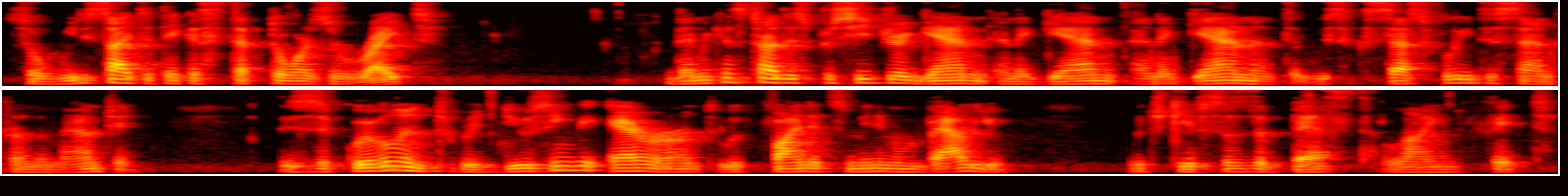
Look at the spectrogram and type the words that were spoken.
So we decide to take a step towards the right. Then we can start this procedure again and again and again until we successfully descend from the mountain. This is equivalent to reducing the error until we find its minimum value, which gives us the best line fit.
